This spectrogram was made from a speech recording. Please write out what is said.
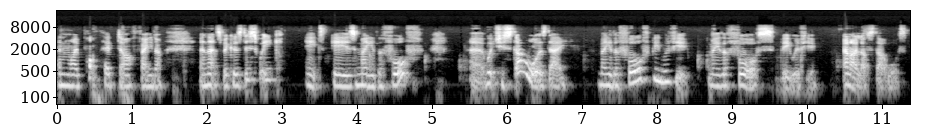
and my pophead Darth Vader, and that's because this week it is May the 4th, uh, which is Star Wars Day. May the 4th be with you. May the Force be with you. And I love Star Wars.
